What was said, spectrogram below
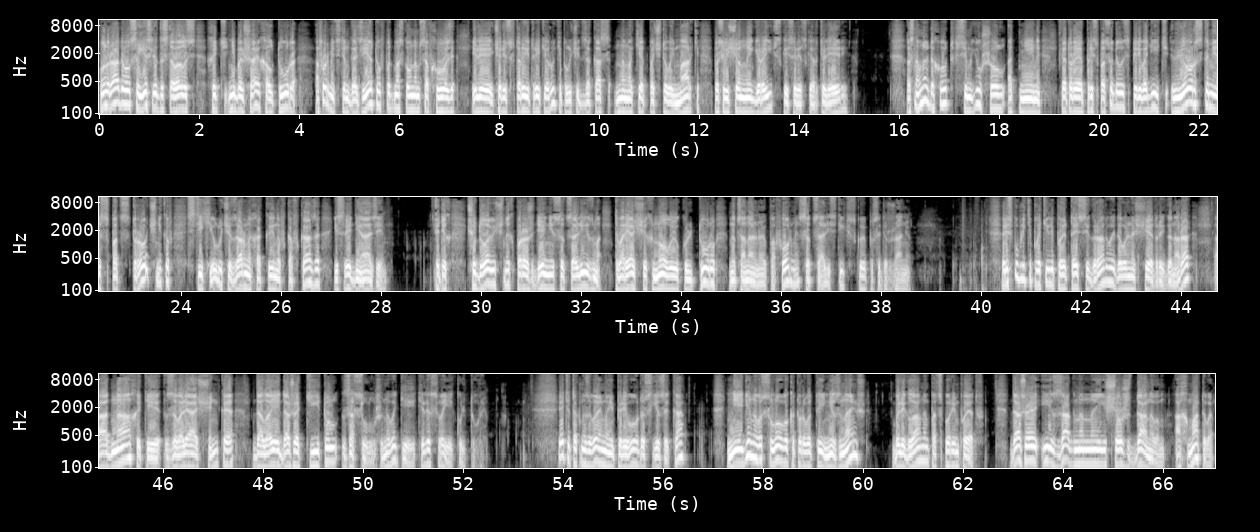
Он радовался, если доставалась хоть небольшая халтура, оформить стенгазету в подмосковном совхозе или через вторые и третьи руки получить заказ на макет почтовой марки, посвященный героической советской артиллерии. Основной доход в семью шел от Нины, которая приспособилась переводить верстами с подстрочников стихи лучезарных акинов Кавказа и Средней Азии этих чудовищных порождений социализма, творящих новую культуру, национальную по форме, социалистическую по содержанию. Республики платили поэтессе Градовой довольно щедрый гонорар, а одна, хоть и завалященькая, дала ей даже титул заслуженного деятеля своей культуры. Эти так называемые переводы с языка ни единого слова, которого ты не знаешь, были главным подспорьем поэтов. Даже и загнанная еще Ждановым Ахматова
